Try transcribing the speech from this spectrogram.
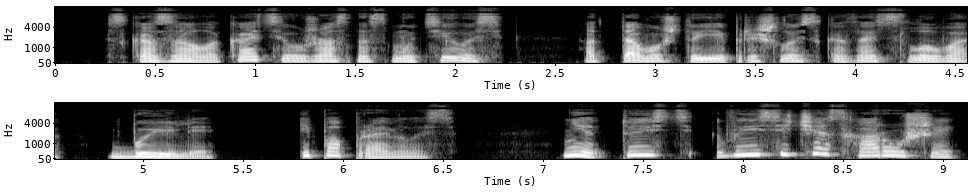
— сказала Катя, ужасно смутилась, от того, что ей пришлось сказать слово «были», и поправилась. «Нет, то есть вы и сейчас хороший,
